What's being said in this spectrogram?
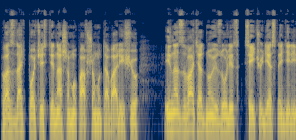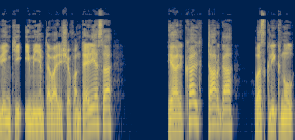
воздать почести нашему павшему товарищу и назвать одну из улиц сей чудесной деревеньки именем товарища Фонтельеса, и Алькальд Тарга воскликнул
